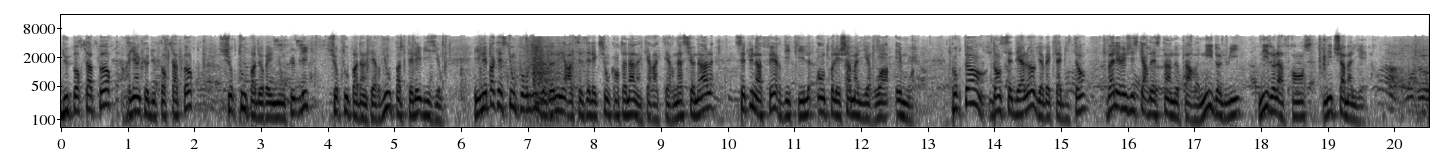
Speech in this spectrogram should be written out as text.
Du porte-à-porte, rien que du porte-à-porte, surtout pas de réunion publique, surtout pas d'interview, pas de télévision. Il n'est pas question pour lui de donner à ces élections cantonales un caractère national, c'est une affaire, dit-il, entre les chamaliérois et moi. Pourtant, dans ses dialogues avec l'habitant, Valéry Giscard d'Estaing ne parle ni de lui, ni de la France, ni de Chamalières. bonjour.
